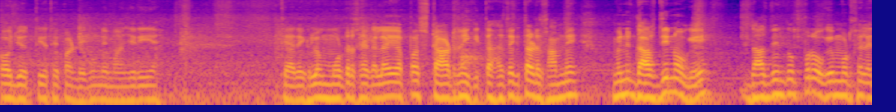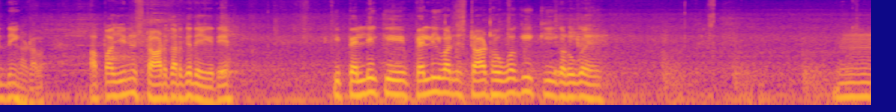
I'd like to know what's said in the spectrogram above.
ਉਹ ਜੋਤੀ ਉੱਥੇ ਭਾਂਡੇ ਭੁੰਡੇ ਮਾਂਜ ਰਹੀ ਹੈ। ਤੇ ਆ ਦੇਖ ਲਓ, ਮੋਟਰਸਾਈਕਲ ਆ, ਇਹ ਆਪਾਂ ਸਟਾਰਟ ਨਹੀਂ ਕੀਤਾ, ਹਜੇ ਤੱਕ ਤੁਹਾਡੇ ਸਾਹਮਣੇ। ਮੈਨੂੰ 10 ਦਿਨ ਹੋ ਗਏ 10 ਦਿਨ ਤੋਂ ਉੱਪਰ ਹੋ ਗਏ ਮੋਟਰਸਾਈਕਲ ਇਦਾਂ ਹੀ ਖੜਾ ਵਾ। ਆਪਾਂ ਜੀ ਇਹਨੂੰ ਸਟਾਰਟ ਕਰਕੇ ਦੇਖਦੇ ਆ ਕਿ ਪਹਿਲੀ ਕਿ ਪਹਿਲੀ ਵਾਰ ਸਟਾਰਟ ਹੋਊਗਾ ਕਿ ਕੀ ਕਰੂਗਾ ਇਹ। ਹਮ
